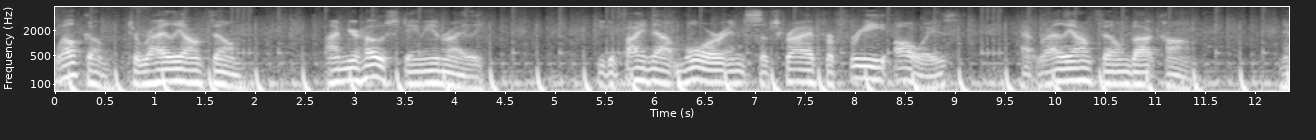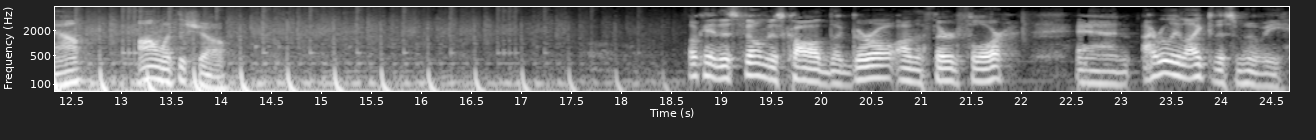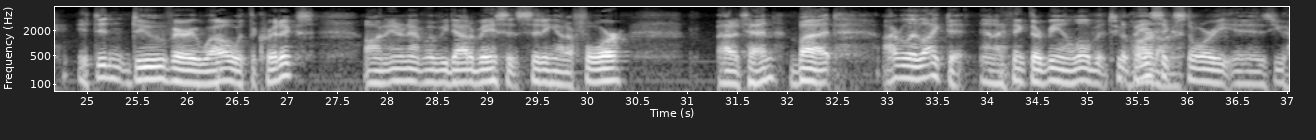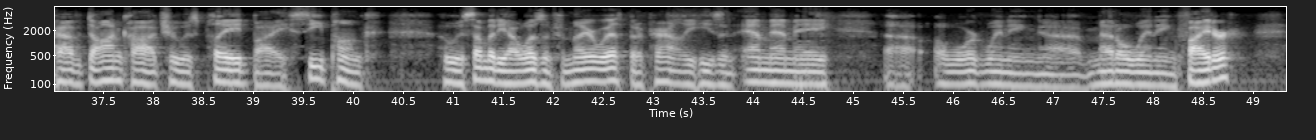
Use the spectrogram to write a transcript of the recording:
Welcome to Riley on Film. I'm your host, Damian Riley. You can find out more and subscribe for free always at RileyOnFilm.com. Now, on with the show. Okay, this film is called The Girl on the Third Floor, and I really liked this movie. It didn't do very well with the critics. On Internet Movie Database, it's sitting at a 4 out of 10, but I really liked it, and I think they're being a little bit too the hard. The basic story is you have Don Koch, who is played by C Punk, who is somebody I wasn't familiar with, but apparently he's an MMA uh, award-winning, uh, medal-winning fighter.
